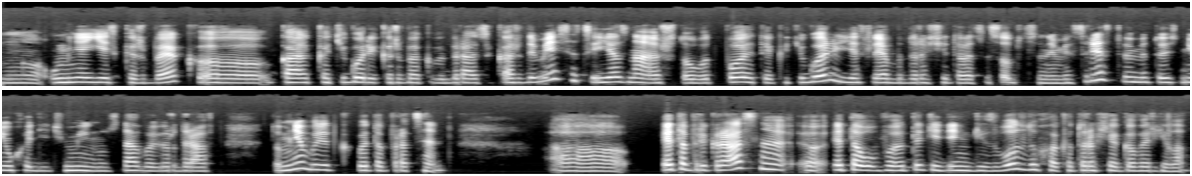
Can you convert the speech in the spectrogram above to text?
у меня есть кэшбэк, э, категории кэшбэка выбираются каждый месяц, и я знаю, что вот по этой категории, если я буду рассчитываться собственными средствами, то есть не уходить в минус, да, в овердрафт, то мне будет какой-то процент. А, это прекрасно, э, это вот эти деньги из воздуха, о которых я говорила.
